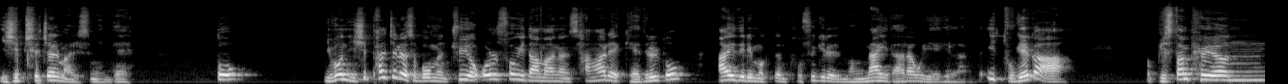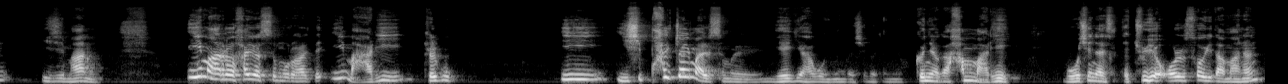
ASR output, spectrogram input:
27절 말씀인데 또 이번 28절에서 보면 주여 올소이다마는 상 아래 개들도 아이들이 먹던 부수기를 먹나이다라고 얘기를 합니다. 이 두 개가 비슷한 표현이지만 이 말을 하였으므로 할 때 이 말이 결국 이 28절 말씀을 얘기하고 있는 것이거든요. 그녀가 한 말이 무엇이냐 했을 때 주여 올소이다마는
